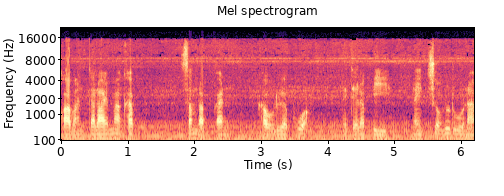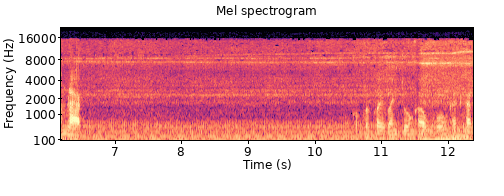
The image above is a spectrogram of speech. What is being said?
ความอันตรายมากครับสำหรับการเข้าเรือพ่วงในแต่ละปีในช่วงฤดูน้ำหลากก็ค่อยๆบรรจงเข้าโค้งกันครับ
